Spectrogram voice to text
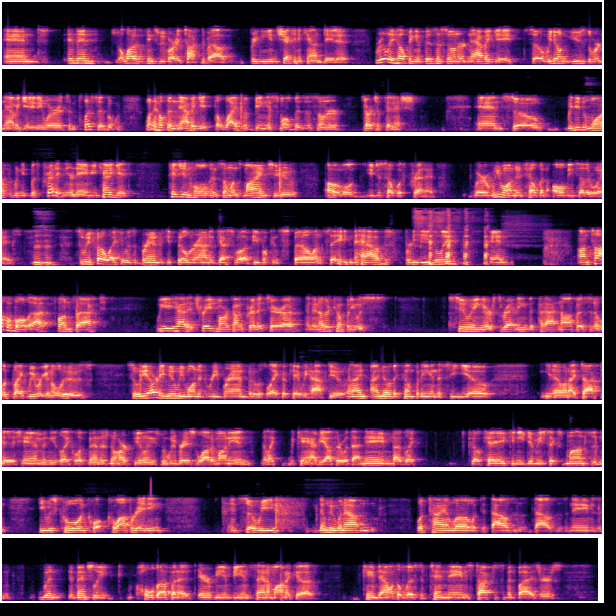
and and then a lot of the things we've already talked about, bringing in checking account data, really helping a business owner navigate. So we don't use the word navigate anywhere; it's implicit, but we want to help them navigate the life of being a small business owner, start to finish. And so we didn't want when you, with credit in your name, you kind of get pigeonholed in someone's mind to oh, well, you just help with credit, where we wanted help in all these other ways. Mm-hmm. So we felt like it was a brand we could build around. And guess what? People can spell and say NAV pretty easily. and on top of all that, fun fact, we had a trademark on Creditera, and another company was suing or threatening the patent office, and it looked like we were going to lose. So we already knew we wanted to rebrand, but it was like, okay, we have to. And I, I know the company and the CEO you know, and I talked to him and he's like, look, man, there's no hard feelings, but we've raised a lot of money and like, we can't have you out there with that name. And I was like, okay, can you give me six months? And he was cool and co- cooperating. And so we, then we went out and looked high and low, looked at thousands and thousands of names and went eventually holed up on an Airbnb in Santa Monica, came down with a list of 10 names, talked to some advisors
